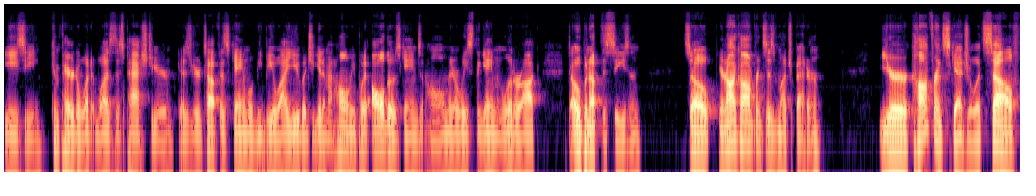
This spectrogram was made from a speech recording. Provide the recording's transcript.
easy compared to what it was this past year because your toughest game will be BYU, but you get them at home. You play all those games at home, and at least the game in Little Rock to open up the season. So your non-conference is much better. Your conference schedule itself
